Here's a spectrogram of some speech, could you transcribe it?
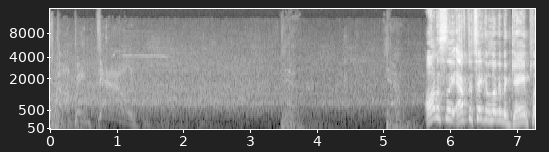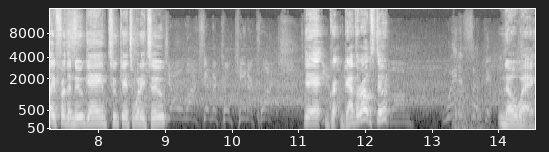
stomping down. Honestly, after taking a look at the gameplay for the new game 2K22, Joe locks in the coquina clutch. yeah, gra- grab the ropes, dude. Wait a second. No way.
